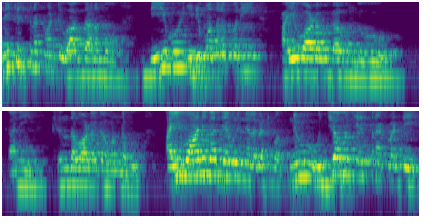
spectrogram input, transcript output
నీకు ఇస్తున్నటువంటి వాగ్దానము నీవు ఇది మొదలుకొని పైవాడవుగా ఉందువు. కానీ క్రిందవాడగా ఉండవు. పైవానిగా దేవుని నిలబెట్టబో నువ్వు ఉద్యోగం చేస్తున్నటువంటి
